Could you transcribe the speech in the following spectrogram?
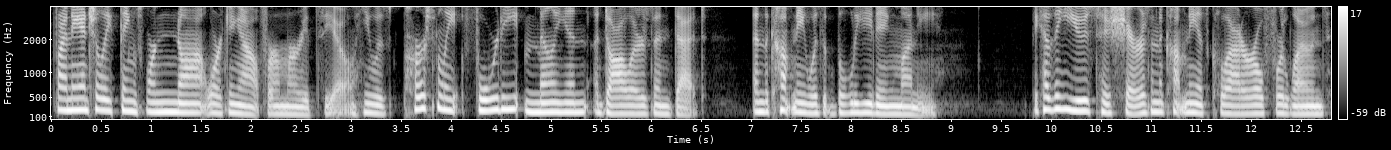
Financially, things were not working out for Maurizio. He was personally $40 million in debt, and the company was bleeding money. Because he used his shares in the company as collateral for loans,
